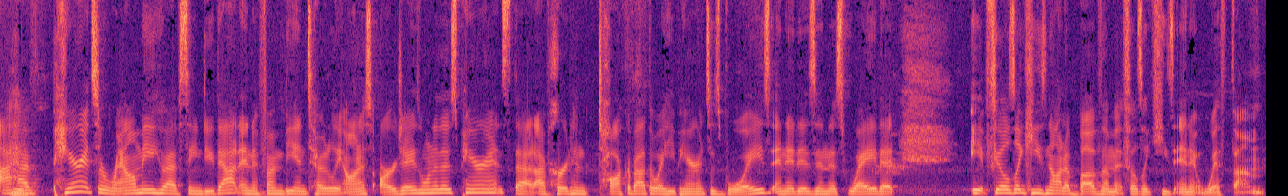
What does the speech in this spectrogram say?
I mm. have parents around me who I've seen do that. And if I'm being totally honest, RJ is one of those parents that I've heard him talk about the way he parents his boys. And it is in this way that it feels like he's not above them. It feels like he's in it with them.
